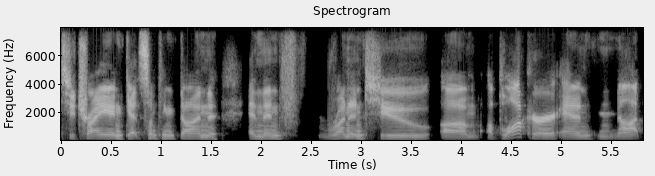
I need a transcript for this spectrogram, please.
to try and get something done and then run into um, a blocker and not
